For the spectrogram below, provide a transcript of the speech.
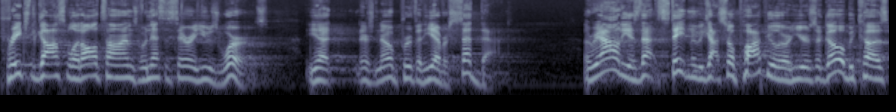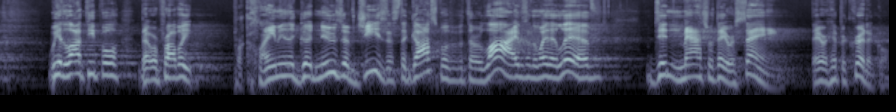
preach the gospel at all times, when necessary, use words. Yet, there's no proof that he ever said that. The reality is that statement we got so popular years ago because we had a lot of people that were probably proclaiming the good news of Jesus, the gospel, but their lives and the way they lived didn't match what they were saying. They were hypocritical.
